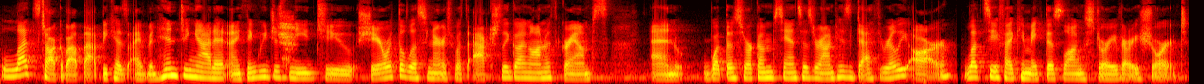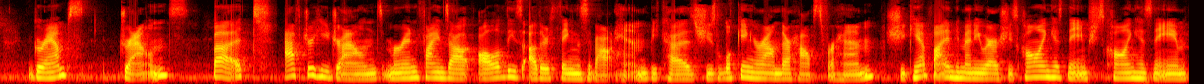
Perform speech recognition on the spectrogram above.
let's talk about that because I've been hinting at it, and I think we just need to share with the listeners what's actually going on with Gramps and what the circumstances around his death really are. Let's see if I can make this long story very short. Gramps drowns but after he drowns, Marin finds out all of these other things about him because she's looking around their house for him. She can't find him anywhere. She's calling his name, she's calling his name.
